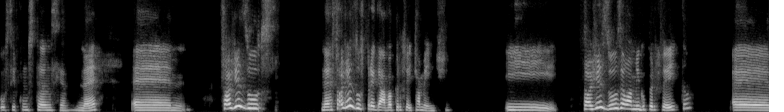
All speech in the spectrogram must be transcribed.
ou circunstância, né? É, só Jesus, né? Só Jesus pregava perfeitamente. E só Jesus é o amigo perfeito. É,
